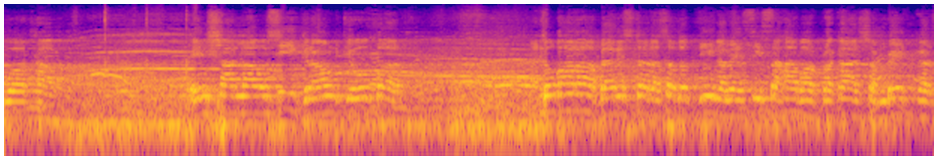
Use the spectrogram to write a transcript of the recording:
हुआ था। इंशाल्लाह उसी ग्राउंड के ऊपर दोबारा बैरिस्टर असदुद्दीन अवैसी साहब और प्रकाश अंबेडकर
